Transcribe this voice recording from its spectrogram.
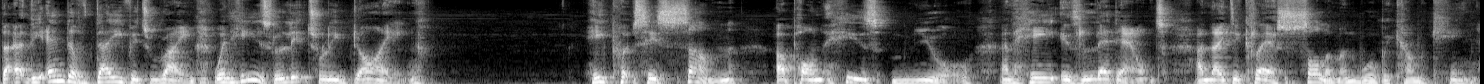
that at the end of David's reign, when he is literally dying, he puts his son upon his mule and he is led out and they declare Solomon will become king.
